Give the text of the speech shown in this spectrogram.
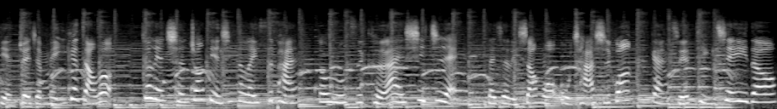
点缀着每一个角落。就连盛装点心的蕾丝盘都如此可爱细致哎，在这里消磨午茶时光，感觉挺惬意的哦。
